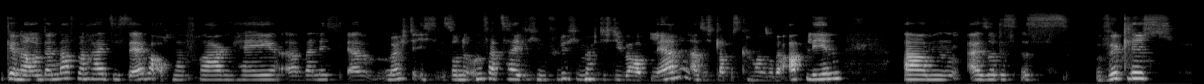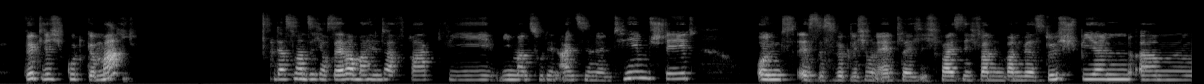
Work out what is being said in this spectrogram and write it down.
genau, und dann darf man halt sich selber auch mal fragen, hey, äh, wenn ich, äh, möchte ich so eine unverzeihlichen Flüche, möchte ich die überhaupt lernen? Also ich glaube, das kann man sogar ablehnen. Ähm, also das ist wirklich, wirklich gut gemacht dass man sich auch selber mal hinterfragt, wie, wie man zu den einzelnen Themen steht Und es ist wirklich unendlich. Ich weiß nicht, wann, wann wir es durchspielen. Ähm,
